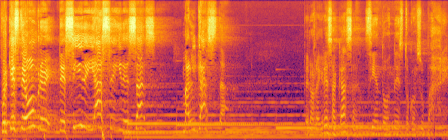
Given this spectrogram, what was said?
Porque este hombre decide y hace y deshace, malgasta, pero regresa a casa siendo honesto con su padre.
